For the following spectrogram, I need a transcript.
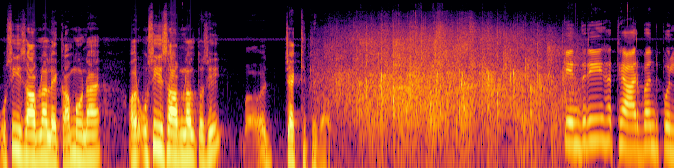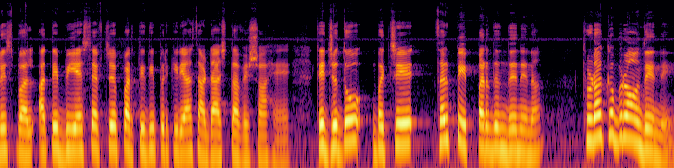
ਉਸੇ ਹਿਸਾਬ ਨਾਲ ਇਹ ਕੰਮ ਹੋਣਾ ਹੈ ਔਰ ਉਸੇ ਹਿਸਾਬ ਨਾਲ ਤੁਸੀਂ ਚੈੱਕ ਕੀਤੇ ਜਾਓ। ਕੇਂਦਰੀ ਹਥਿਆਰਬੰਦ ਪੁਲਿਸ ਬਲ ਅਤੇ ਬੀਐਸਐਫ ਚ ਭਰਤੀ ਦੀ ਪ੍ਰਕਿਰਿਆ ਸਾਡਾ ਅੱਜ ਦਾ ਵਿਸ਼ਾ ਹੈ। ਤੇ ਜਦੋਂ ਬੱਚੇ ਸਰ ਪੇਪਰ ਦਿੰਦੇ ਨੇ ਨਾ ਥੋੜਾ ਘਬਰਾਉਂਦੇ ਨੇ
